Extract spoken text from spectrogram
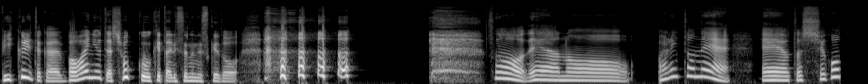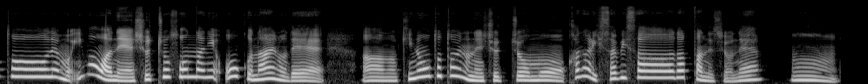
びっくりとか、場合によってはショックを受けたりするんですけど。そう、で、あの割とね、えー、私仕事でも今はね、出張そんなに多くないので、あの、昨日、おとといのね、出張もかなり久々だったんですよね。うん。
